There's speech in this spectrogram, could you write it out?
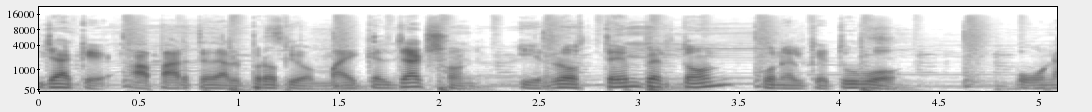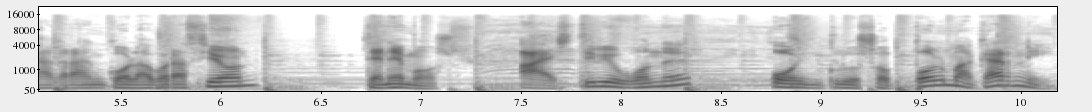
ya que aparte del propio Michael Jackson y Rod Temperton, con el que tuvo una gran colaboración, tenemos a Stevie Wonder o incluso Paul McCartney.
